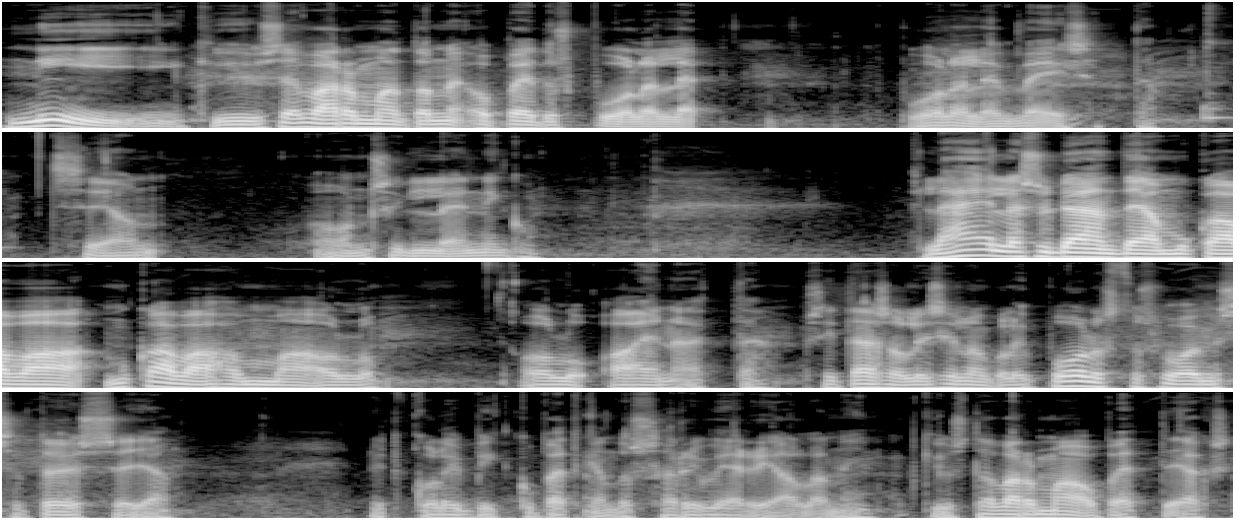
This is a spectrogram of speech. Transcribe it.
Niin, kyllä se varmaan tonne opetuspuolelle puolelle veisi, että se on, on silleen niin kuin lähellä sydäntä ja mukavaa, mukavaa hommaa ollut, ollut aina, että sitä se oli silloin, kun oli puolustusvoimissa töissä ja nyt kun olin pikkupätkän tuossa Riverialla, niin kyllä sitä varmaan opettajaksi,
